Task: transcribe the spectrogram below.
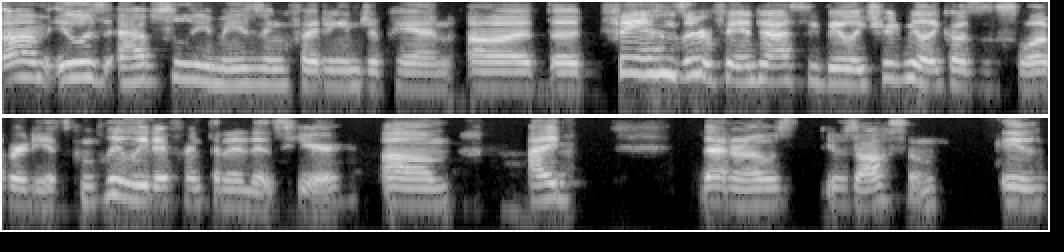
Um, it was absolutely amazing fighting in Japan. Uh, the fans are fantastic. They like treat me like I was a celebrity. It's completely different than it is here. Um, I, I don't know. It was, it was awesome. It,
